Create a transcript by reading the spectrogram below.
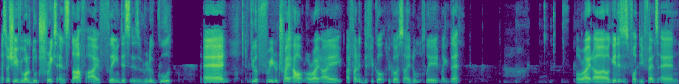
Especially if you want to do tricks and stuff I think this is really good. And feel free to try out alright? I, I find it difficult because I don't play like that alright uh, okay this is for defense and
